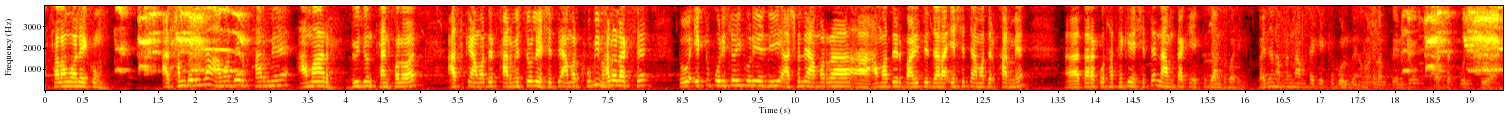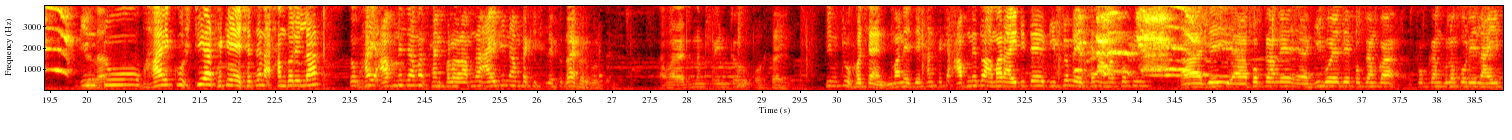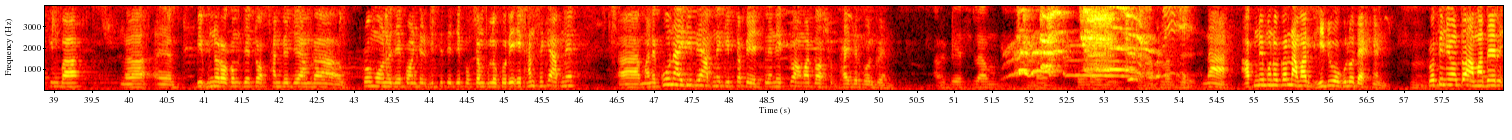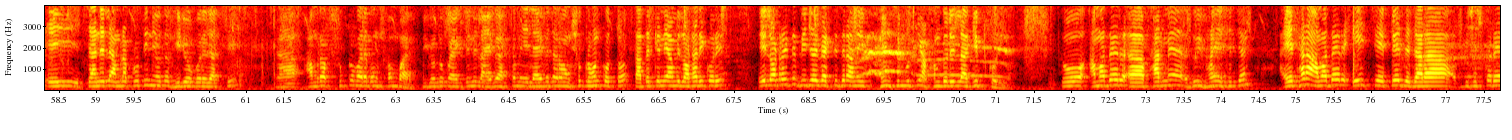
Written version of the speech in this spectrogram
আসসালামু আলাইকুম। আলহামদুলিল্লাহ আমাদের ফার্মে আমার দুইজন ফ্যান ফলোয়ার আজকে আমাদের ফার্মে চলে এসেছে আমার খুবই ভালো লাগছে। তো একটু পরিচয় করিয়ে দিই আসলে আমরা আমাদের বাড়িতে যারা এসেছে আমাদের ফার্মে তারা কোথা থেকে এসেছে নামটা কি একটু জানতে পারি। ভাইজান আপনার নামটাকে একটু বলবেন। আমার নাম পিন্টু বাসা কুষ্টিয়া পিন্টু ভাই কুষ্টিয়া থেকে এসেছেন আলহামদুলিল্লাহ। তো ভাই আপনি যে আমার ফ্যান ফলোয়ার আপনার আইডি নামটা কি ছিল একটু দয়া করে বলবেন। আমার আইডি নাম পিন্টু হোসাইন পিন্টু হোসেন মানে যেখান থেকে আপনি তো আমার আইডিতে গিফটও পেয়েছেন আমার প্রতি যেই প্রোগ্রামে গিভওয়ে যে প্রোগ্রাম প্রোগ্রামগুলো করি লাইভ কিংবা বিভিন্ন রকম যে টপ ফান্ডে যে আমরা ক্রম অনুযায়ী পয়েন্টের ভিত্তিতে যে প্রোগ্রামগুলো করি এখান থেকে আপনি মানে কোন আইডি দিয়ে আপনি গিফটটা পেয়েছিলেন? একটু আমার দর্শক ভাইদের বলবেন। আমি পেয়েছিলাম না আপনি মনে করেন আমার ভিডিওগুলো দেখেন। প্রতিনিয়ত আমাদের এই চ্যানেলে আমরা প্রতিনিয়ত ভিডিও করে যাচ্ছি। আমরা শুক্রবার এবং সোমবার বিগত কয়েকদিনই লাইভে আসতাম। এই লাইভে যারা অংশগ্রহণ করতো, তাদেরকে নিয়ে আমি লটারি করি। এই লটারিতে বিজয়ী ব্যক্তিদের আমি ফেন্সি মুরগি আলহামদুলিল্লাহ গিফট করি। তো আমাদের ফার্মে দুই ভাই এসেছেন। এছাড়া আমাদের এই পেজে যারা বিশেষ করে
